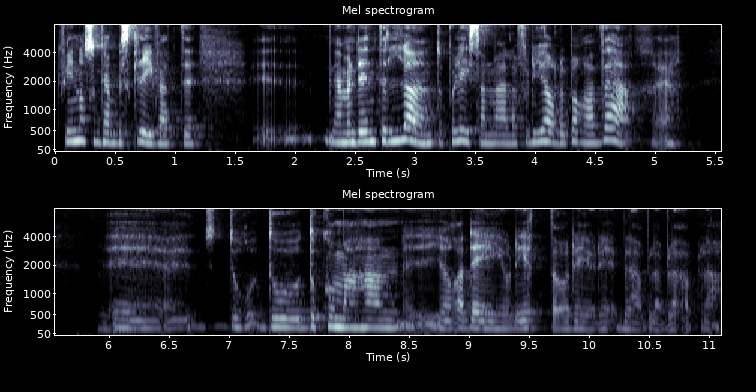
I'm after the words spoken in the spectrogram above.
kvinnor som kan beskriva att eh, nej men det är inte lönt att polisanmäla för det gör det bara värre. Eh, då, då, då kommer han göra det och detta och det och det, bla bla bla bla.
